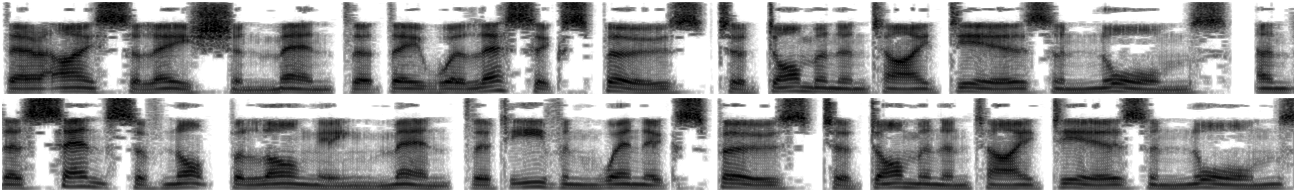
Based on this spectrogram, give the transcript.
Their isolation meant that they were less exposed to dominant ideas and norms, and their sense of not belonging meant that even when exposed to dominant ideas and norms,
